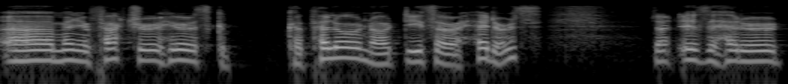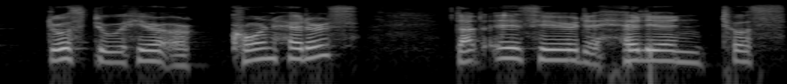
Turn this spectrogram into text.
Uh, manufacturer here is Capello. Now these are headers. That is a header. Those two here are corn headers. That is here the Helion TUS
